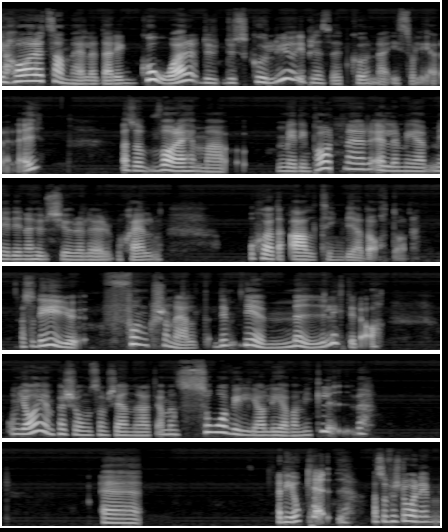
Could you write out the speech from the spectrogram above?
vi har ett samhälle där det går, du, du skulle ju i princip kunna isolera dig, alltså vara hemma med din partner eller med, med dina husdjur eller själv och sköta allting via datorn. Alltså det är ju funktionellt, det, det, är möjligt idag. Om jag är en person som känner att ja, men så vill jag leva mitt liv. Eh, är det okej? Okay? Alltså förstår ni,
